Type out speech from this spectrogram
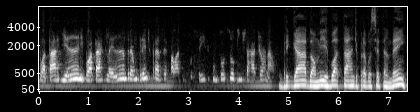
Boa tarde, Anne. Boa tarde, Leandra. É um grande prazer falar com vocês e com todos os ouvintes da Rádio Jornal. Obrigado, Almir. Boa tarde para você também.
